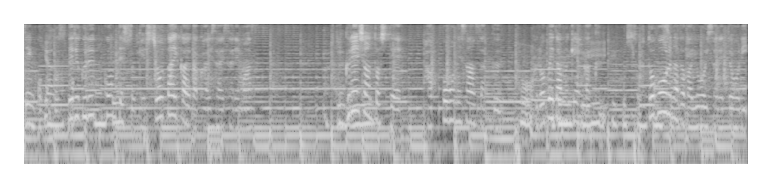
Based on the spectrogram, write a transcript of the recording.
全国ゴスペルグループコンテスト決勝大会が開催されます。リクレーションとして八方尾根散策黒部ダム見学ソフトボールなどが用意されており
